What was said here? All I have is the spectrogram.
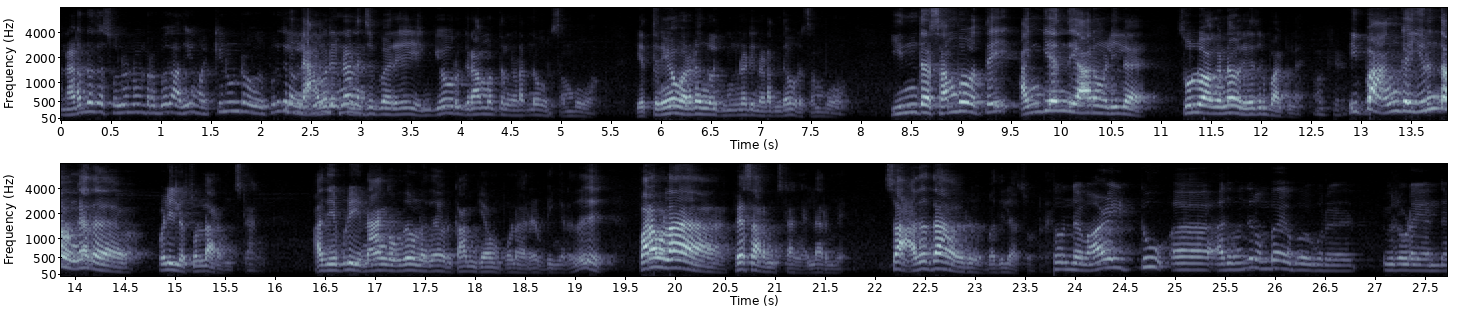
நடந்ததை சொல்லணுன்ற போது அதையும் வைக்கணுன்ற ஒரு புரிதல் அவர் என்ன. நினைச்சுப்பாரு? எங்கேயோ ஒரு கிராமத்தில் நடந்த ஒரு சம்பவம். எத்தனையோ வருடங்களுக்கு முன்னாடி நடந்த ஒரு சம்பவம். இந்த சம்பவத்தை அங்கேருந்து யாரும் வெளியில சொல்லுவாங்கன்னு அவர் எதிர்பார்க்கல. இப்போ அங்க இருந்தவங்க அதை வெளியில் சொல்ல ஆரம்பிச்சிட்டாங்க. அது எப்படி நாங்கள் உதவுனதை அவர் காமிக்காமல் போனாரு அப்படிங்கிறது பரவலாக பேச ஆரம்பிச்சிட்டாங்க எல்லாருமே. ஸோ அதை தான் அவர் பதிலாக சொல்கிறேன் ஸோ இந்த வாழை டூ அது வந்து ரொம்ப ஒரு இவருடைய அந்த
